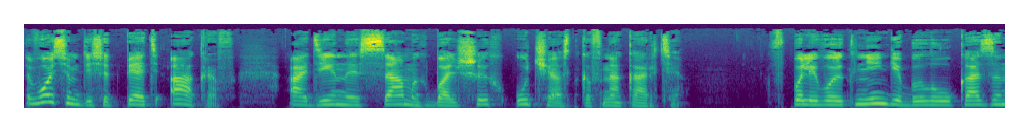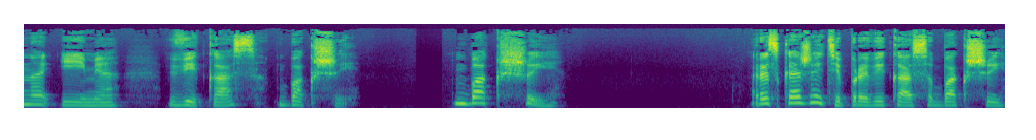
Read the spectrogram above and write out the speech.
85 акров — один из самых больших участков на карте. В полевой книге было указано имя Викас Бакши. Бакши. «Расскажите про Викаса Бакши»,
